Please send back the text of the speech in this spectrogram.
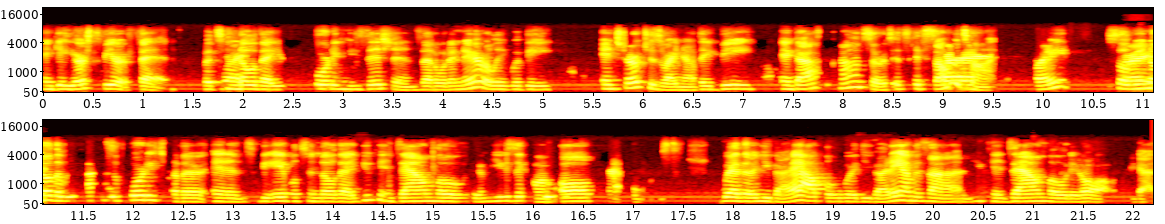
and get your spirit fed, but to right. know that you're supporting musicians that ordinarily would be in churches right now, they'd be in gospel concerts. It's it's summertime, right? Right? So right. we know that we have to support each other and be able to know that you can download their music on all platforms. Whether you got Apple, whether you got Amazon, you can download it all. You got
